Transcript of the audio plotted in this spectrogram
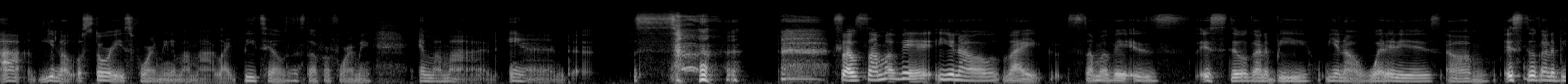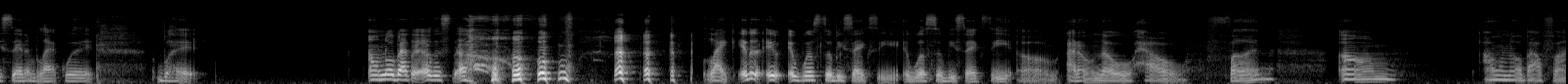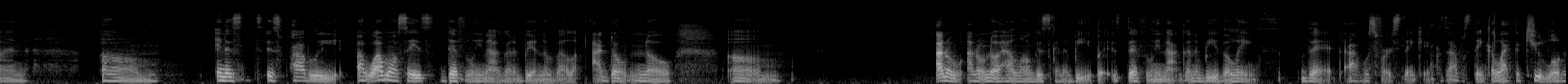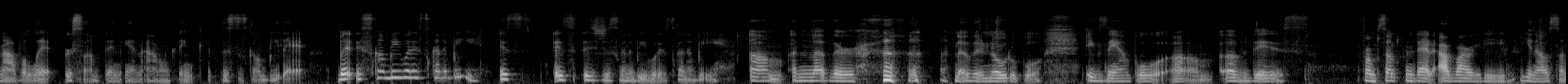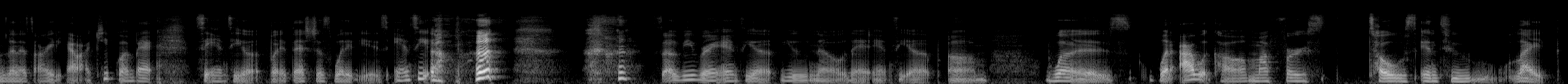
uh, you know, the story is forming in my mind, like details and stuff are forming in my mind. And so, so some of it, you know, like some of it is is still gonna be, you know, what it is. Um, it's still gonna be set in Blackwood, but I don't know about the other stuff. like it, it, it will still be sexy. It will still be sexy. Um, I don't know how fun um, I don't know about fun. Um, and it's it's probably I, I won't say it's definitely not going to be a novella. I don't know. Um, I don't I don't know how long it's going to be, but it's definitely not going to be the length that I was first thinking because I was thinking like a cute little novelette or something, and I don't think this is going to be that. But it's going to be what it's going to be. It's it's it's just going to be what it's going to be. Um, another another notable example um, of this from something that I've already, you know, something that's already out. I keep going back to Ante Up, but that's just what it is. Ante Up. so if you've read Ante Up, you know that Ante Up um, was what I would call my first toes into like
